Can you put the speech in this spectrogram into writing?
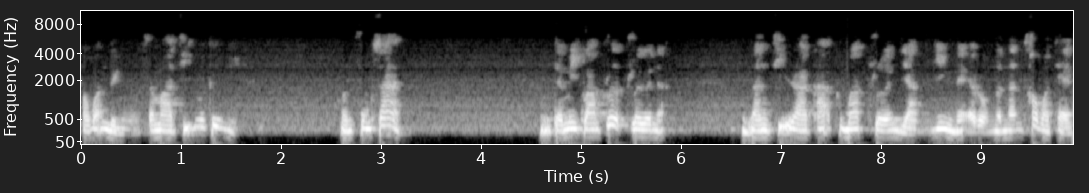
ภาวะหนึ่ง สมาธิไม่ค่อยมีมันฟุ้งซ่านแต่มีความเพลิดเพลินอะ นันทิราคะคือมาเพลินอย่างยิ่งในอารมณ์นั้นๆเข้ามาแทน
